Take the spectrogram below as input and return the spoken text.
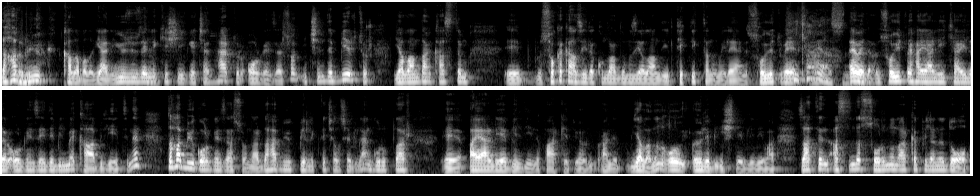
Daha büyük kalabalık yani 100-150 kişiyi geçen her tür organizasyon içinde bir tür yalandan kastım e, sokak ağzıyla kullandığımız yalan değil, teknik tanımıyla yani soyut ve Hikaye aslında. Evet, soyut ve hayali hikayeler organize edebilme kabiliyetinin daha büyük organizasyonlar, daha büyük birlikte çalışabilen gruplar e, ayarlayabildiğini fark ediyorum. Hani yalanın o öyle bir işlevliliği var. Zaten aslında sorunun arka planı da o.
